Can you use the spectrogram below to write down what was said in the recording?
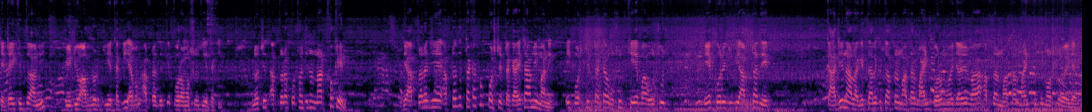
সেটাই কিন্তু আমি ভিডিও আপলোড দিয়ে থাকি এবং আপনাদেরকে পরামর্শ দিয়ে থাকি। নচেত আপনারা কোথাও যেন না ঠকেন যে আপনারা যে, আপনাদের টাকা খুব কষ্টের টাকা, এটা আমি মানি। এই কষ্টের টাকা ওষুধ খেয়ে বা ওষুধ এ করে যদি আপনাদের কাজে না লাগে, তাহলে কিন্তু আপনার মাথার মাইন্ড গরম হয়ে যাবে বা আপনার মাথার মাইন্ড কিন্তু নষ্ট হয়ে যাবে।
